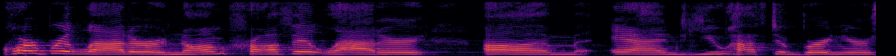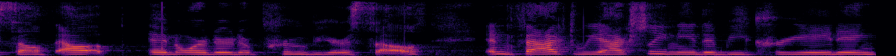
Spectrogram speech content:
corporate ladder or nonprofit ladder um, and you have to burn yourself out in order to prove yourself in fact we actually need to be creating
